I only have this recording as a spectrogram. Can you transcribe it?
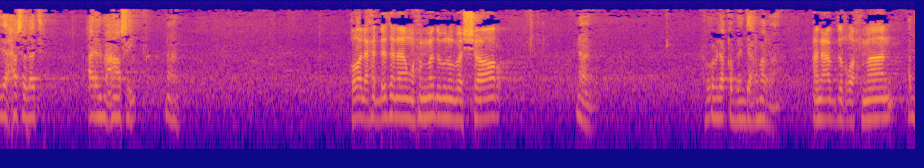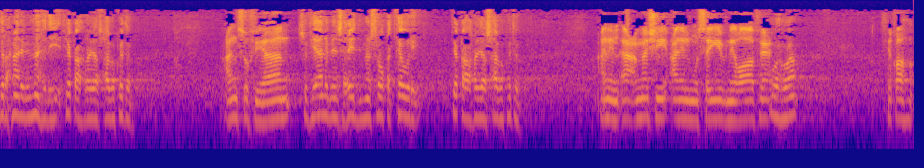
إذا حصلت على المعاصي. نعم. قال حدثنا محمد بن بشار. نعم. هو ملقب بن دهر مرة. عن عبد الرحمن. عبد الرحمن بن مهدي ثقة أخرج أصحاب الكتب. عن سفيان. سفيان بن سعيد بن مسروق الثوري ثقة أخرج أصحاب الكتب. عن الأعمش عن المسيب بن رافع. وهو ثقة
